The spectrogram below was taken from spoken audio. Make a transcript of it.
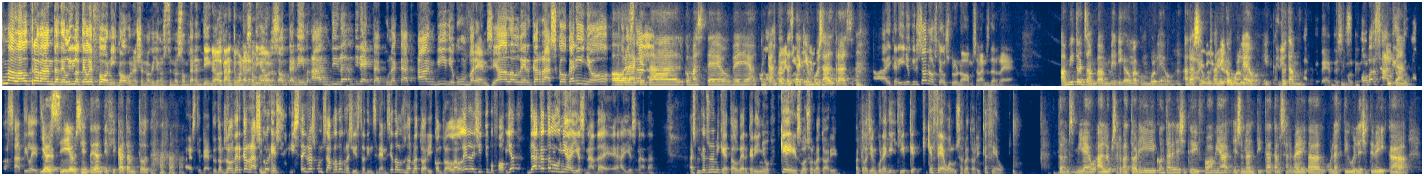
tenim a l'altra banda de l'hilo telefònico, bueno, això no, que ja no, no som tan antigues. No, tan antigues no tan som. antigues no som. Tenim en, di en directe, connectat en videoconferència, a l'Albert Carrasco. Carinyo, com Hola, estàs? què tal? Com esteu? Bé, encantat d'estar aquí amb vosaltres. Ai, carinyo, quins són els teus pronoms, abans de res? A mi tots em van bé, digueu-me com vulgueu. Adreceu-vos a mi com vulgueu. I tot em... Estupendo, sí, molt bé. Molt versàtil, tu, molt versàtil ets, Jo eh? sí, em sento identificat amb tot. Estupendo. Doncs l'Albert Carrasco Vinga. és jurista i responsable del registre d'incidència de l'Observatori contra la legitimofòbia de Catalunya. Ahí és nada, eh? Ahí és nada. Explica'ns una miqueta, Albert, carinyo, què és l'Observatori? Perquè la gent conegui qui, què, què feu a l'Observatori. Què feu? Doncs mireu, l'Observatori contra la LGTBI-fòbia és una entitat al servei del col·lectiu LGTBI que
